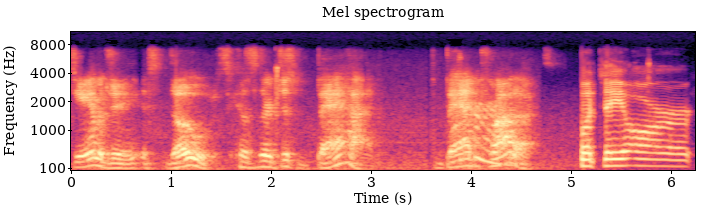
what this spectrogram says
damaging, it's those because they're just bad. It's bad Yeah. product. but they are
